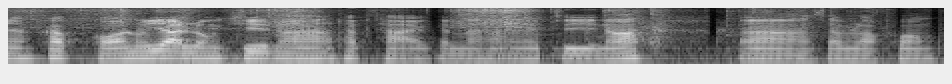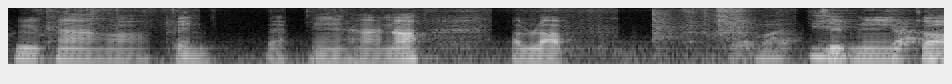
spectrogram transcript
นะครับ ขออนุญาตลงคลิปนะฮะทักทายกันนะฮะ FC เนาะ อ่าสำหรับความคืบหน้าก็เป็นแบบนี้นะฮะเนาะสำหรับคลิปนี้ก็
